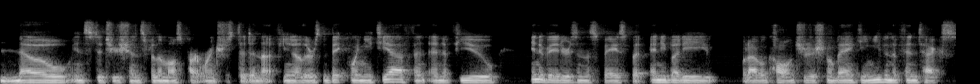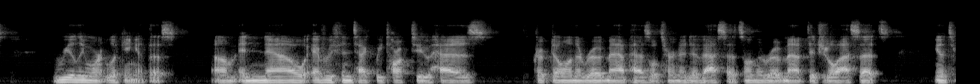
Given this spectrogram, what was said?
no institutions for the most part were interested in that. You know, there's the Bitcoin ETF and, and a few innovators in the space, but anybody what I would call in traditional banking, even the fintechs really weren't looking at this. Um, and now every fintech we talk to has crypto on the roadmap, has alternative assets on the roadmap, digital assets. You know, it's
